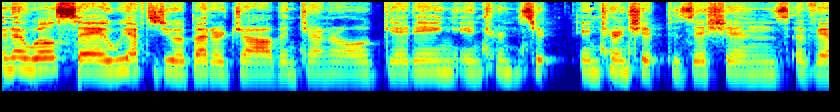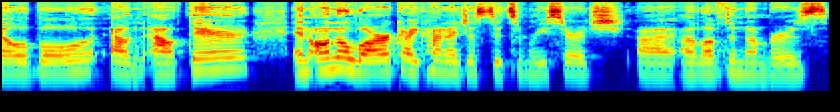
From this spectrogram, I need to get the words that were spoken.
And I will say we have to do a better job in general getting internship internship positions available out out there. And on a lark, I kind of just did some research. Uh, I love the numbers.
